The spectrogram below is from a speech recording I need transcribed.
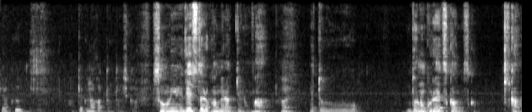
800 800なかったの確か。そういうデジタルカメラっていうのが、はい、えっとどのくらい使うんですか？期間は。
